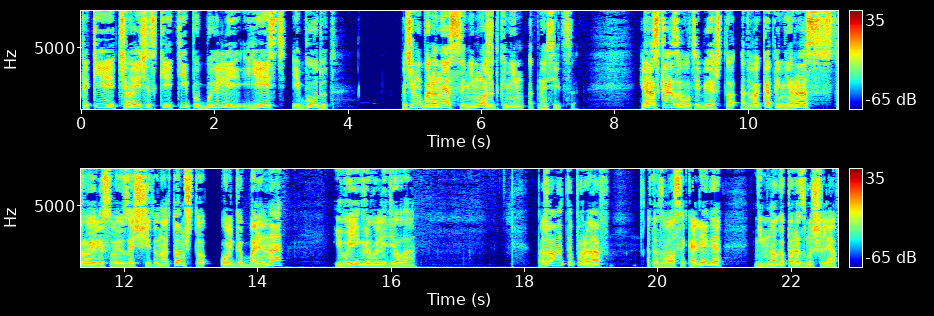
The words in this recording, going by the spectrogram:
Такие человеческие типы были, есть и будут. Почему баронесса не может к ним относиться? Я рассказывал тебе, что адвокаты не раз строили свою защиту на том, что Ольга больна, и выигрывали дела. «Пожалуй, ты прав», — отозвался коллега, немного поразмышляв.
